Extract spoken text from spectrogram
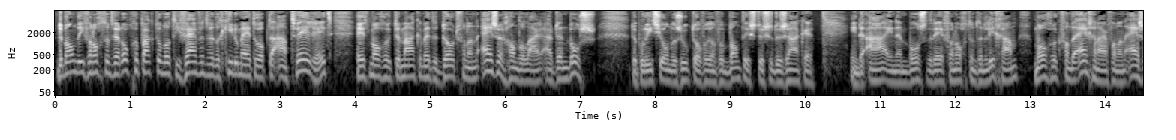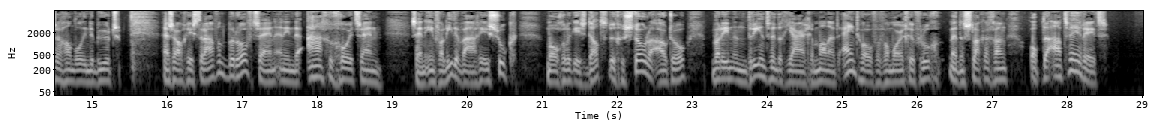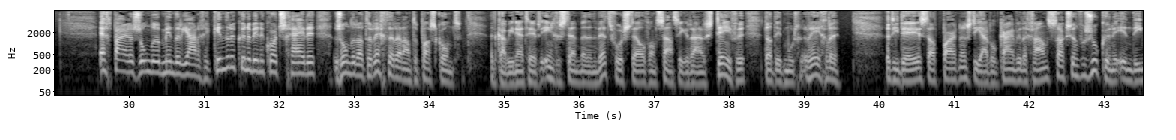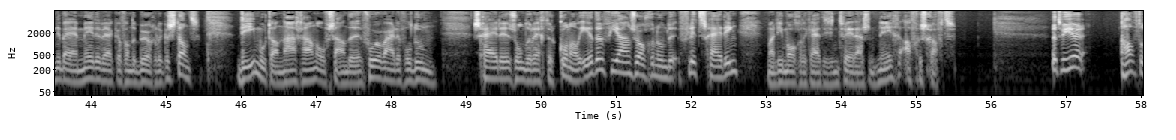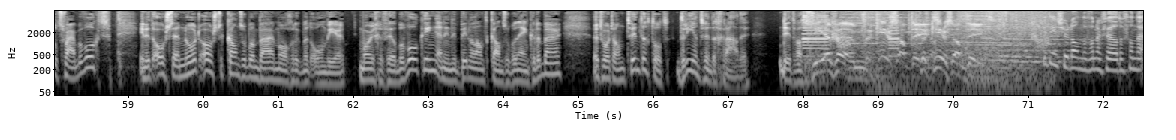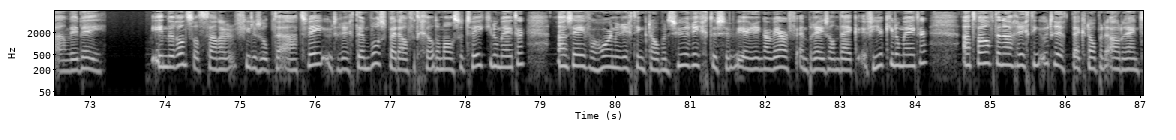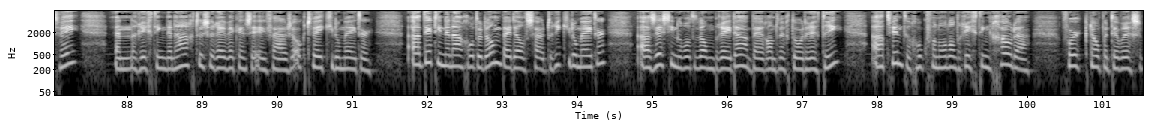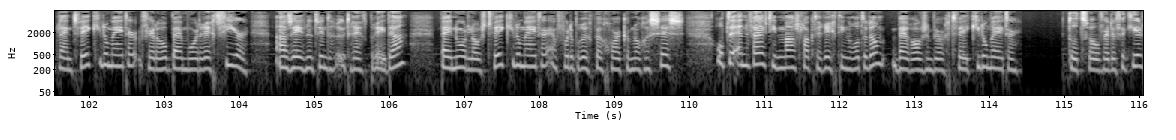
De man die vanochtend werd opgepakt omdat hij 25 kilometer op de A2 reed... heeft mogelijk te maken met de dood van een ijzerhandelaar uit Den Bosch. De politie onderzoekt of er een verband is tussen de zaken. In de A in Den Bosch dreef vanochtend een lichaam... mogelijk van de eigenaar van een ijzerhandel in de buurt. Hij zou gisteravond beroofd zijn en in de A gegooid zijn. Zijn invalidewagen is zoek. Mogelijk is dat de gestolen auto... waarin een 23-jarige man uit Eindhoven vanmorgen vroeg... met een slakkengang op de A2 reed. Echtparen zonder minderjarige kinderen kunnen binnenkort scheiden zonder dat de rechter eraan te pas komt. Het kabinet heeft ingestemd met een wetsvoorstel van staatssecretaris Steven dat dit moet regelen. Het idee is dat partners die uit elkaar willen gaan straks een verzoek kunnen indienen bij een medewerker van de burgerlijke stand. Die moet dan nagaan of ze aan de voorwaarden voldoen. Scheiden zonder rechter kon al eerder via een zogenoemde flitsscheiding, maar die mogelijkheid is in 2009 afgeschaft. Het weer, Half tot zwaar bewolkt. In het oosten en noordoosten kans op een bui, mogelijk met onweer. Morgen veel bewolking en in het binnenland kans op een enkele bui. Het wordt dan 20 tot 23 graden. Dit was ZFM. Verkeersupdate. Verkeersupdate. Dit is Jolande van der Velde van de ANWB. In de Randstad staan er files op de A2 Utrecht en Bos bij de Alfred Geldermalsen 2 kilometer. A7 Hoorn richting Knopend Zurich tussen Weeringerwerf en Brezandijk 4 kilometer. A12 Den Haag richting Utrecht bij Knopende Ouderijn 2. En richting Den Haag tussen Reewek en Zevenhuizen ook 2 kilometer. A13 Den Haag Rotterdam bij Delft-Zuid 3 kilometer. A16 Rotterdam Breda bij Randweg Dordrecht 3. A20 Hoek van Holland richting Gouda. Voor Knopend Terbrechtseplein 2 kilometer. Verderop bij Moordrecht 4. A27 Utrecht-Breda. Bij Noordloos 2 kilometer en voor de brug bij Gorkum nog eens 6. Op de N15 Maasvlakte richting Rotterdam bij Rozenburg 2 kilometer. Tot zover de verkeer.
